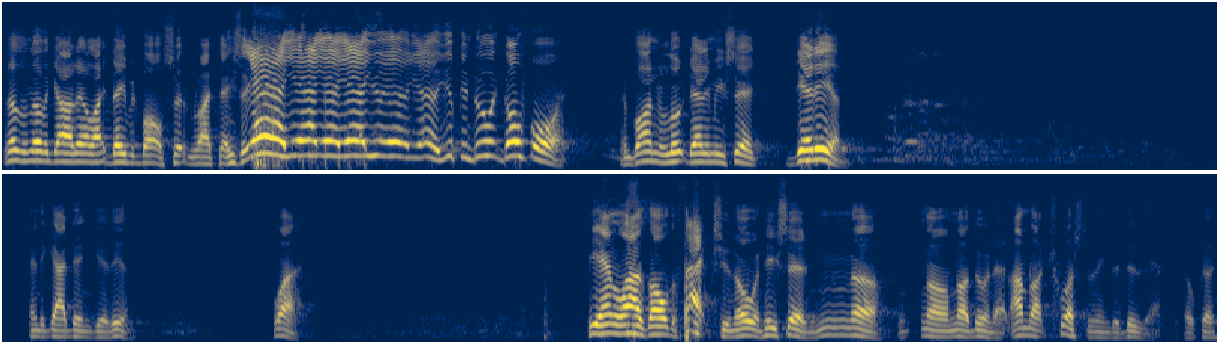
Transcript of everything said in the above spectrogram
There's another guy there like David Ball sitting right there. He said, Yeah, yeah, yeah, yeah, yeah, yeah, you can do it, go for it. And Blondin looked at him, he said, Get in. and the guy didn't get in. Why? He analyzed all the facts, you know, and he said, No, no, I'm not doing that. I'm not trusting him to do that, okay?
